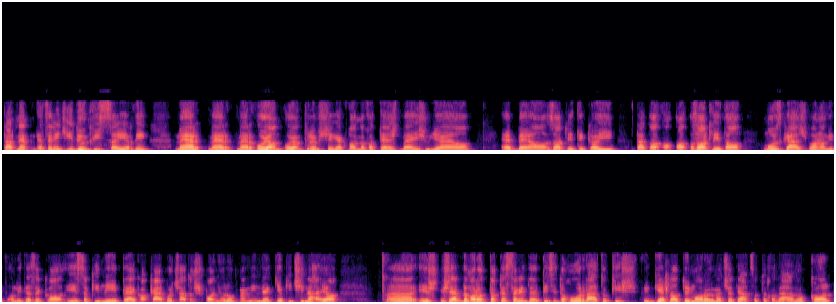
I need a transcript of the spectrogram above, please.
Tehát nem, egyszerűen nincs időnk visszaérni, mert, mert, mert olyan, olyan különbségek vannak a testben, és ugye a, ebbe az atlétikai, tehát a, a, az atléta mozgásban, amit, amit ezek az északi népek, akár bocsánat, a spanyolok, meg mindenki, aki csinálja, és, és ebben maradtak le szerintem egy picit a horvátok is, függetlenül attól, hogy marha meccset játszottak a dánokkal,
